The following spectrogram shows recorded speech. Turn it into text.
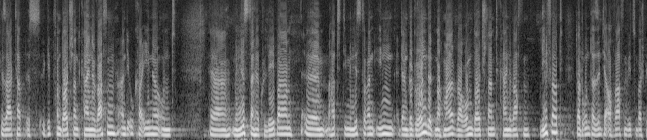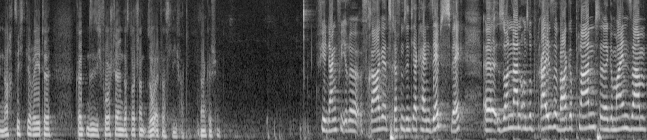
gesagt hat, es gibt von Deutschland keine Waffen an die Ukraine und Herr Minister, Herr Kuleba, äh, hat die Ministerin Ihnen dann begründet nochmal, warum Deutschland keine Waffen liefert. Darunter sind ja auch Waffen wie zum Beispiel Nachtsichtgeräte. Könnten Sie sich vorstellen, dass Deutschland so etwas liefert? Dankeschön. Vielen Dank für Ihre Frage. Treffen sind ja kein Selbstzweck, äh, sondern unsere Preise war geplant, äh, gemeinsam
